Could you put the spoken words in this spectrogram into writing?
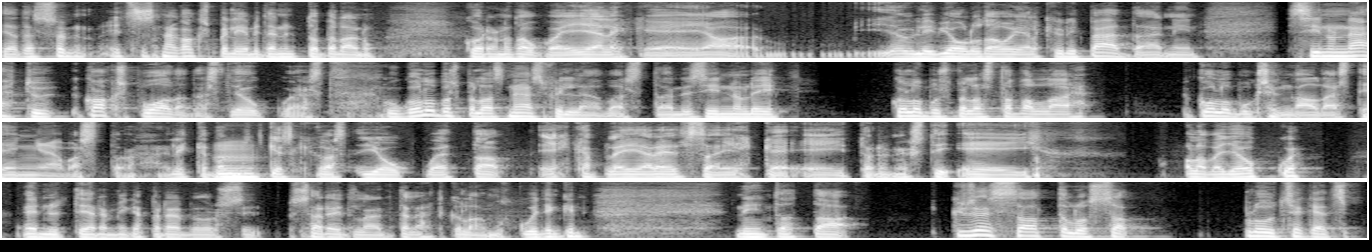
ja tässä on itse asiassa nämä kaksi peliä, mitä nyt on pelannut koronataukojen jälkeen ja, yli joulutauon jälkeen ylipäätään, niin siinä on nähty kaksi puolta tästä joukkueesta. Kun Columbus pelasi Nashvilleä vastaan, niin siinä oli Columbus pelasi tavallaan Kolumbuksen kaltaista hengeä vastaan. Eli tämmöistä mm. keskikasti joukkuetta, ehkä playereissa, ehkä ei, todennäköisesti ei oleva joukkue. En nyt tiedä, mikä Predatorsin sarjatilanne tällä hetkellä on, mutta kuitenkin. Niin tota, kyseisessä ottelussa Blue Jackets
